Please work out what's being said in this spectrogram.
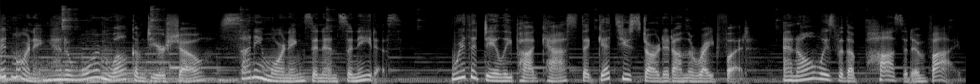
Good morning and a warm welcome to your show, Sunny Mornings in Encinitas. We're the daily podcast that gets you started on the right foot and always with a positive vibe.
